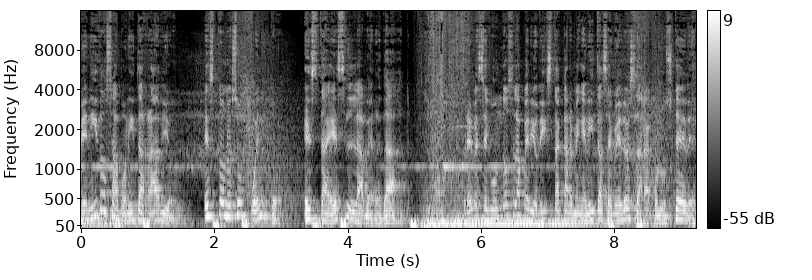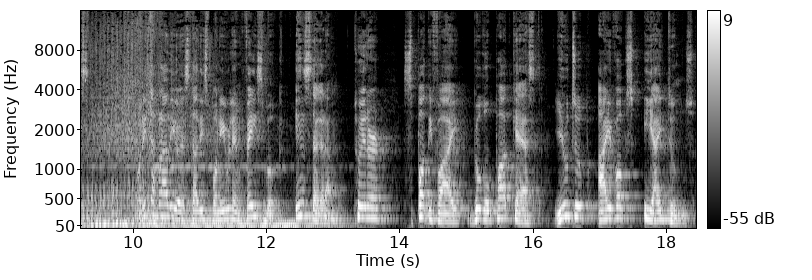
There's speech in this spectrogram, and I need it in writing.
Bienvenidos a Bonita Radio. Esto no es un cuento, esta es la verdad. Breves segundos la periodista Carmen Enita Acevedo estará con ustedes. Bonita Radio está disponible en Facebook, Instagram, Twitter, Spotify, Google Podcast, YouTube, iVoox y iTunes.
